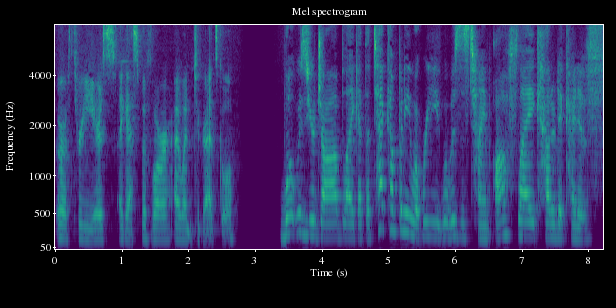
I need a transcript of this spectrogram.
or three years, I guess, before I went to grad school. What was your job like at the tech company? What were you? What was this time off like? How did it kind of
